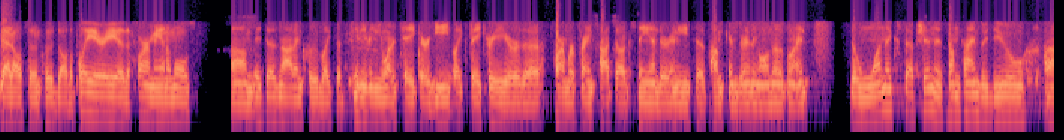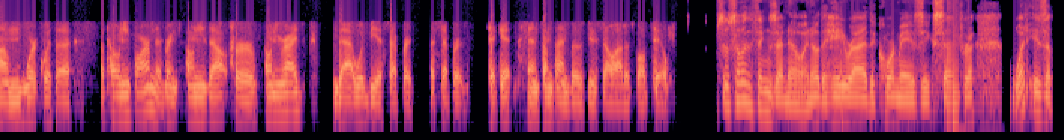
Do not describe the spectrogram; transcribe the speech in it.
That also includes all the play area, the farm animals, Um, it does not include like the, anything you want to take or eat, like bakery or the Farmer Frank's hot dog stand or any uh, pumpkins or anything along those lines. The one exception is sometimes we do um, work with a, a pony farm that brings ponies out for pony rides. That would be a separate a separate ticket, and sometimes those do sell out as well too. So some of the things I know, I know the hayride, the corn maze, etc. What is a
